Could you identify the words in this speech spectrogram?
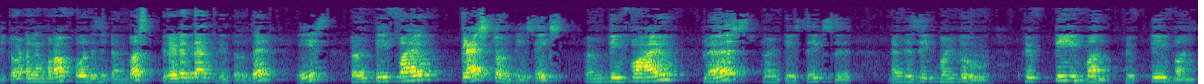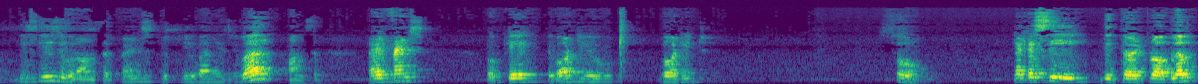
The total number of four digit numbers greater than 3000 is 25 plus 26. 25 plus 26 that is equal to 51. 51. This is your answer friends. 51 is your answer. Right friends? Okay, got you. Got it. So, let us see the third problem.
